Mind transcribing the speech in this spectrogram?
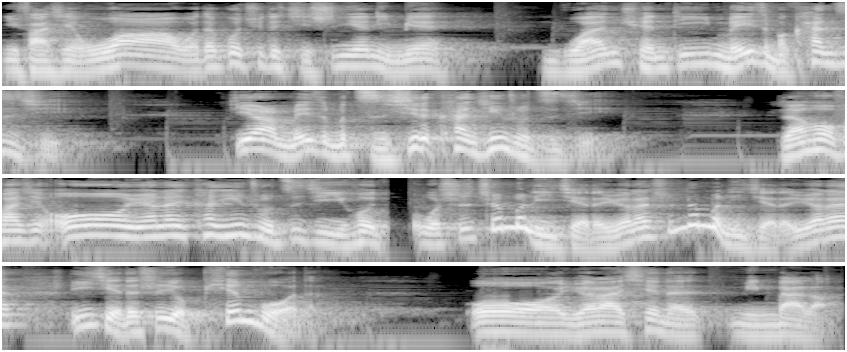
你发现哇，我在过去的几十年里面，完全第一没怎么看自己，第二没怎么仔细的看清楚自己，然后发现哦，原来看清楚自己以后，我是这么理解的，原来是那么理解的，原来理解的是有偏颇的，哦，原来现在明白了，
